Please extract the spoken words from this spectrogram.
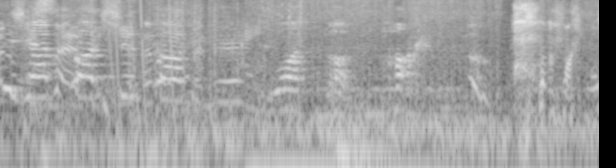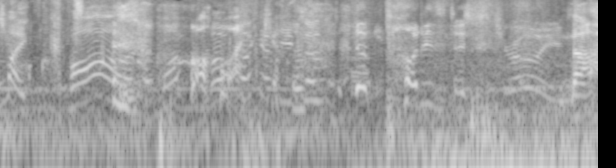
He got fuck shit talking, dude. What the fuck? Oh my god! What the fuck have you done? The boat is destroyed. Nah,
